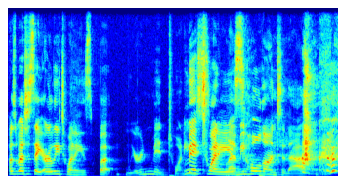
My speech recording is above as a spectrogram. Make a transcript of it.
I was about to say early 20s, but We're in mid 20s. Mid-twenties. Let me hold on to that.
